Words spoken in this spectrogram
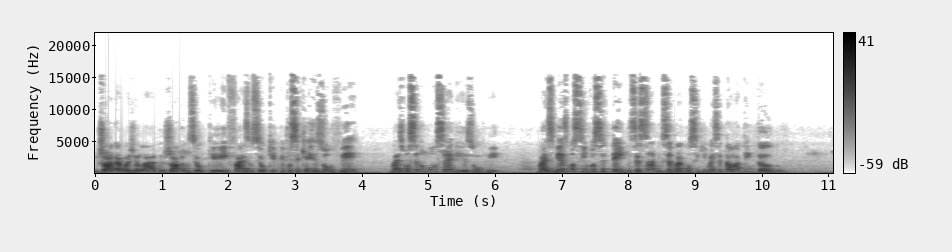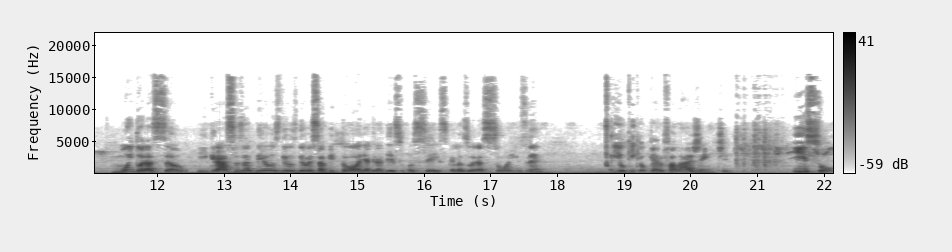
joga água gelada, joga não sei o que e faz não sei o que porque você quer resolver, mas você não consegue resolver. Mas mesmo assim você tenta. Você sabe que você não vai conseguir, mas você tá lá tentando muita oração e graças a Deus, Deus deu essa vitória. Agradeço vocês pelas orações, né? E o que, que eu quero falar, gente? Isso,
